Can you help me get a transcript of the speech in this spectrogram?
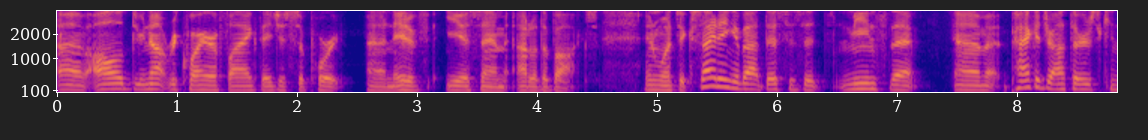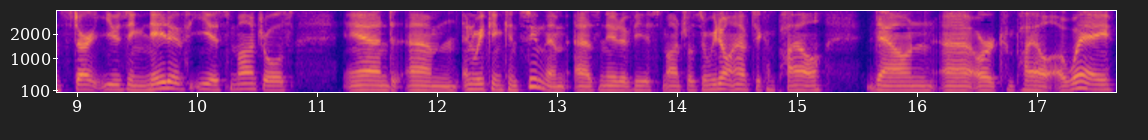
uh, all do not require a flag. They just support uh, native ESM out of the box. And what's exciting about this is it means that um, package authors can start using native ES modules and um, and we can consume them as native ES modules and we don't have to compile down uh, or compile away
